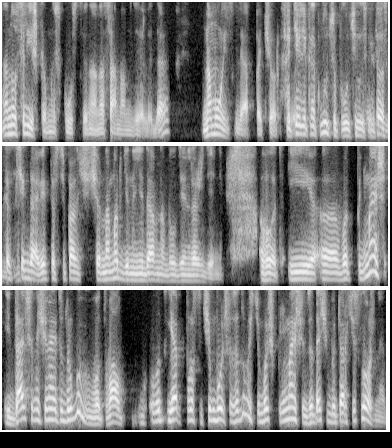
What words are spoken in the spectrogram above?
оно слишком искусственно на самом деле, да? На мой взгляд, подчеркиваю. Хотели как лучше, получилось как, всегда. как всегда. Виктор Степанович Черномырдина недавно был день рождения. Вот. И э, вот, понимаешь, и дальше начинает и другой вот вал. Вот я просто чем больше задумаюсь, тем больше понимаю, что задача будет архисложная,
